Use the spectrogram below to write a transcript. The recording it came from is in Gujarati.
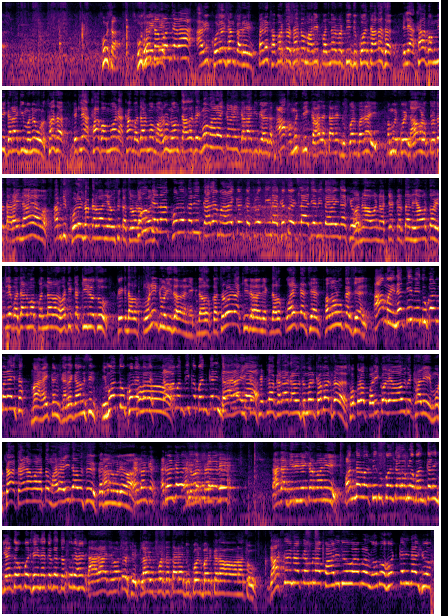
હું છે હું છે બોલ પેલા. આવી ખોયો શામ કરે. તને ખબર તો છે કે મારી પંદર વર્ષથી દુકાન ચાલે છે. એટલે આખા ગામની ગરાગી મને ઓળખે છે. એટલે આખા ગામમાં ને આખા બજારમાં મારું નામ ચાલે છે. એમાં મારા એકણાની ગરાગી બે છે આ અમુકથી કાલ અત્યારે દુકાન બનાવી. અમુક કોઈ ના ઓળખતો તો તારા ના આવે. આ બધી ખોળ્યો શો કરવાની આવું છે? કચરો નાખવાની. પેલા ખોડ્યો કરી. કાલે મારા કણ કચરો તી નાખ્યો તો એટલે આજે મેં તારા નાખ્યો. અને આવા નાટક કરતા નહીં આવડતો. એટલે બજારમાં પંદર વર્ષથી ટકી રહ્યો છું. કે એક દાડો પોણી ઢોળી દે એક દાડો કચરો નાખી દે એક દાડો કોઈ કરશે ને ફલાણું કરશે આ મહિનાથી મેં દુકાન બનાવી છે. મારા એકન ઘરે આવે છે એમાં તું ખોડ્યો કરે. તારા મનથી કે બંધ કરીને તારા એકન કેટલા ગ્રાહક છે મને ખબર છે. છોકરો પડીકો લેવા આવ્યું છે ખાલી. મોટા ટાણા વાળા તો મારા ઈ જ આવ્યું છે કરિયાણું લેવા. Advance advance. છે. દાદાગીરી નહીં કરવાની. પંદર વર્ષથી દુકાન ચાલે હમણાં બંધ કરીને ઘેર જવું પડશે એના કરતા જતો રહે તારા જેવા તો કેટલાય ઉપર જતા રહે દુકાન બંધ કરાવવા વાળા તો. ઝાકર ના કમળા પાડી દેવા હમણાં લોબો હોટ કરી નાખ્યો.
